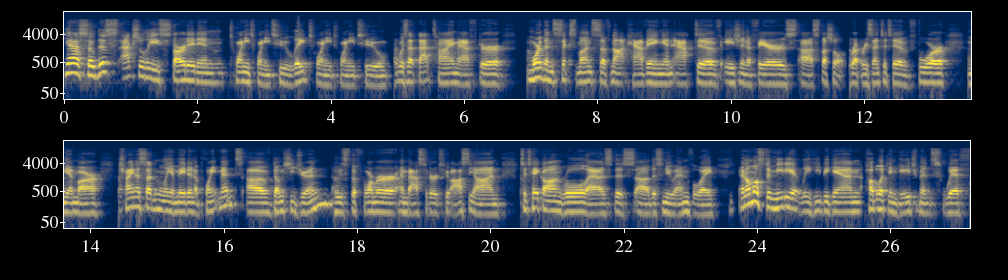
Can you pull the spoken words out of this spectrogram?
Yeah, so this actually started in 2022, late 2022. It was at that time after more than six months of not having an active Asian affairs uh, special representative for Myanmar, China suddenly made an appointment of Deng Xijun, who's the former ambassador to ASEAN, to take on role as this uh, this new envoy. And almost immediately, he began public engagements with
